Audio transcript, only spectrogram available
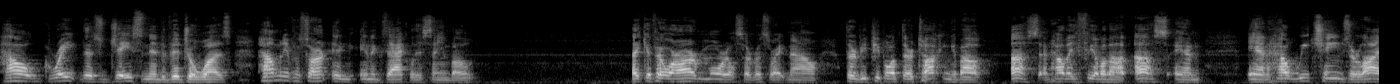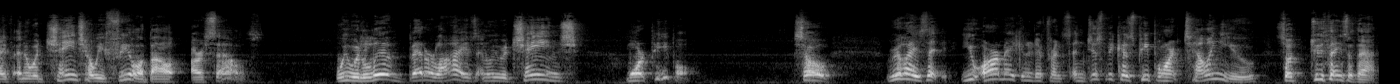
how great this Jason individual was. How many of us aren't in, in exactly the same boat? Like if it were our memorial service right now, there'd be people up there talking about us and how they feel about us and and how we change their life, and it would change how we feel about ourselves. We would live better lives and we would change more people. So realize that you are making a difference, and just because people aren't telling you, so two things with that.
